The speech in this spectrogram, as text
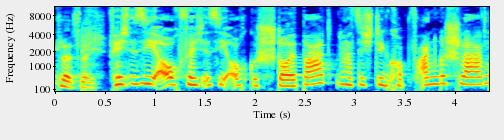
plötzlich. Vielleicht ist sie auch, vielleicht ist sie auch gestolpert und hat sich den Kopf angeschlagen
